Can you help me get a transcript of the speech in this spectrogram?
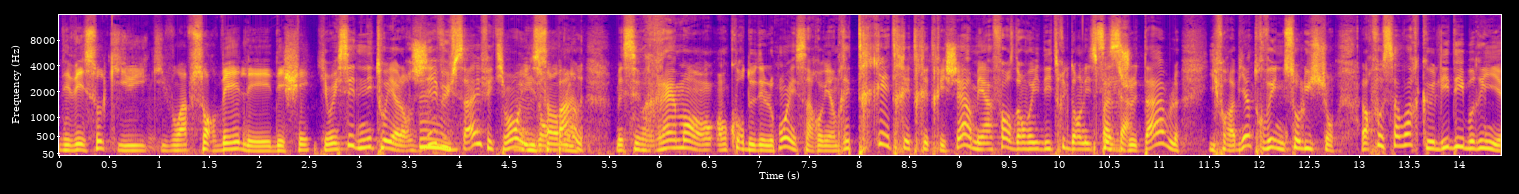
des vaisseaux qui, qui vont absorber les déchets. qui ont essayé de nettoyer. Alors j'ai Mhm. vu ça, effectivement, Il me ils en semble. parlent, mais c'est vraiment en, en cours de développement et ça reviendrait très très très très cher. Mais à force d'envoyer des trucs dans l'espace jetable, il faudra bien trouver une solution. Alors faut savoir que les débris,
